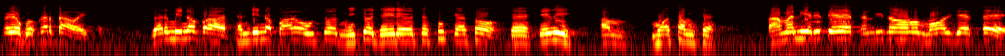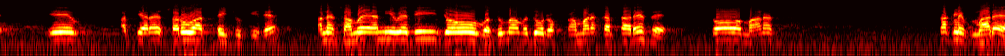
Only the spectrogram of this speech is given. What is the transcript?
પ્રયોગો કરતા હોય છે. ગરમીનો ઠંડીનો પારો ઊંચો નીચો જઈ રહ્યો છે. શું કહેશો કે કેવી આમ મોસમ છે? સામાન્ય રીતે ઠંડીનો મોલ જે છે એ અત્યારે શરૂઆત થઈ ચૂકી છે અને સમય અનિવેથી જો વધુમાં વધુ પ્રમાણ કરતા રહેશે તો માણસ તકલીફ રહે.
